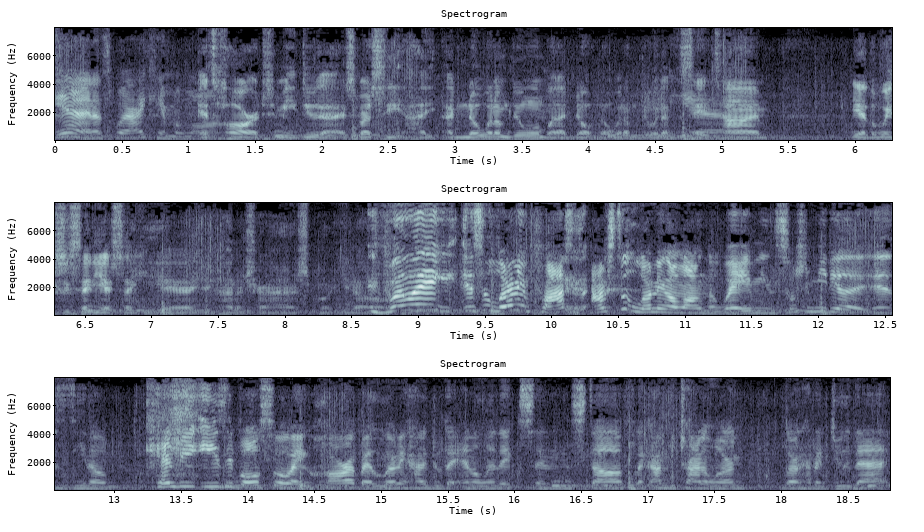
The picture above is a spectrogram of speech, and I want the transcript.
yeah, that's where I came along. It's hard to me to do that, especially I, I know what I'm doing, but I don't know what I'm doing at the same time. Yeah, the way she said, yes, like, yeah, you're kind of trash, but you know. But like, it's a learning process. I'm still learning along the way. I mean, social media is, you know, can be easy, but also like hard by learning how to do the analytics and stuff. Like, I'm trying to learn learn how to do that.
